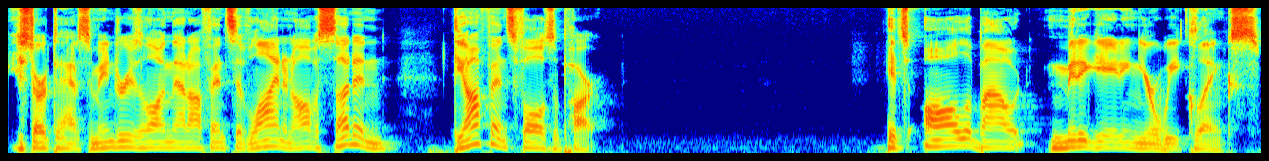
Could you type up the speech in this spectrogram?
you start to have some injuries along that offensive line, and all of a sudden, the offense falls apart. It's all about mitigating your weak links.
